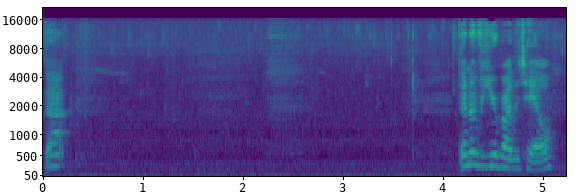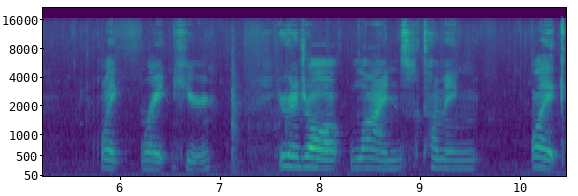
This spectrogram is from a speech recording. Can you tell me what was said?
That. Then over here by the tail, like right here, you're to draw lines coming like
